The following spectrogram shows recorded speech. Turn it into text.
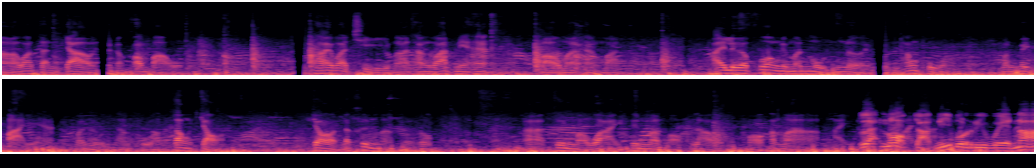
หาวัดสันเจ้าแล้วก็เบาใช่ว่าฉี่มาทางวัดเนี่ยฮะเบามาทางวัด ไอเรือพ่วงนี่มันหมุนเลยหมุนทั้งพวงมันไม่ไปฮะมันหมุนทั้งพวงต้องจอดจอดแล้วขึ้นมาเคารพ ขึ้นมาไหว้ขึ้นมาบอกเราขอขมาอภัย และนอกจากนี้บริเวณหน้า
